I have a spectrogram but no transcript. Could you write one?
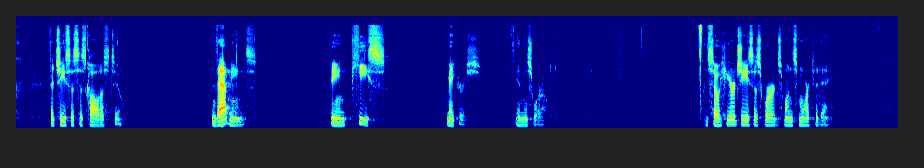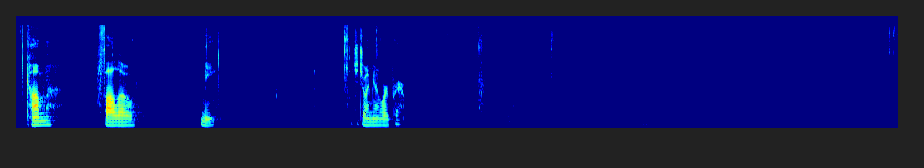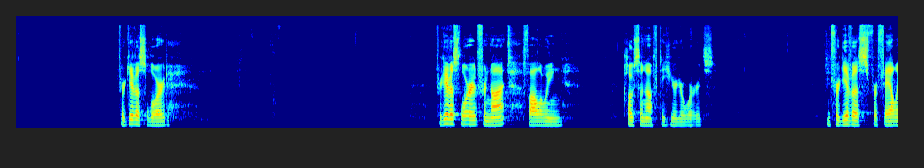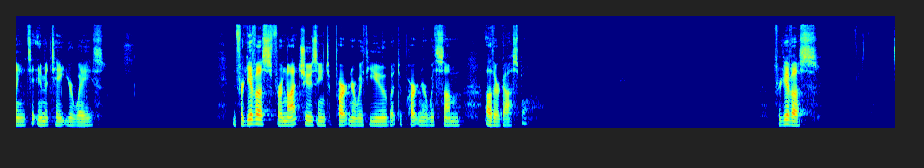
that Jesus has called us to. And that means being peace makers in this world. And so hear Jesus' words once more today Come, follow me. Would you join me in word prayer? Forgive us, Lord. Forgive us, Lord, for not following close enough to hear your words. And forgive us for failing to imitate your ways. And forgive us for not choosing to partner with you, but to partner with some other gospel. Forgive us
